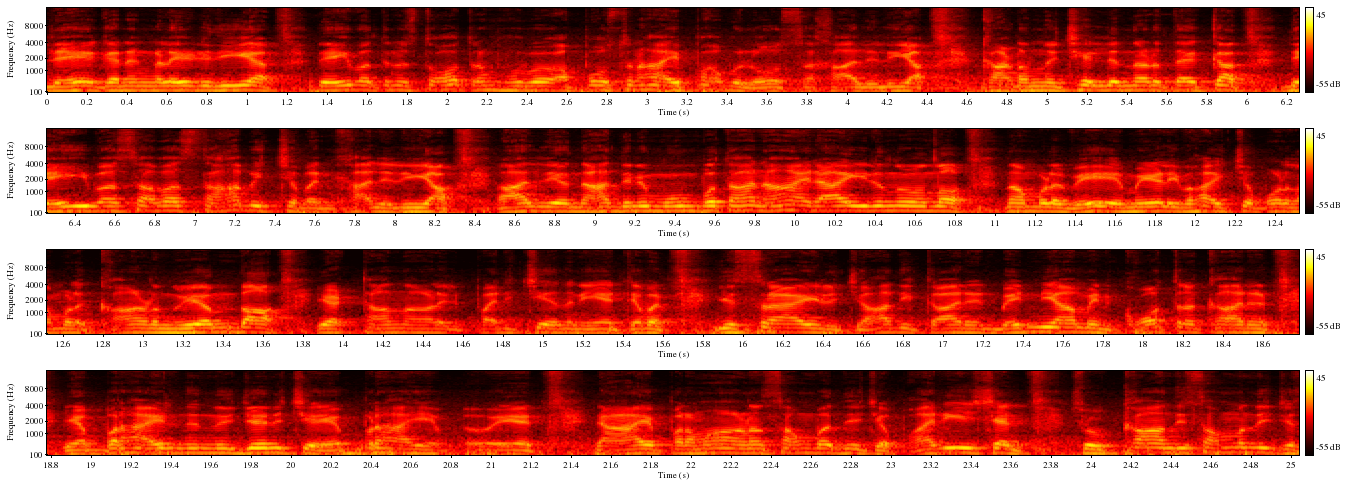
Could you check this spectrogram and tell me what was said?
ലേഖനങ്ങൾ എഴുതിയ ദൈവത്തിന് സ്തോത്രം. അപ്പോസ്തനായ പൗലോസ് ഹാലിലിയ. കടന്നു ചെല്ലുന്നിടത്തേക്ക് ദൈവസഭ സ്ഥാപിച്ചവൻ ഹാലിലിയ. ഹാലിയ അതിനു മുമ്പ് താൻ ആരായിരുന്നുവെന്ന് നമ്മൾ വേ മേളി വായിച്ചപ്പോൾ നമ്മൾ കാണുന്നു. എന്താ? എട്ടാം നാളിൽ പരിച്ഛേദനയേറ്റവൻ ഇസ്രായേൽ ജാതിക്കാരൻ ബെന്യാമിൻ ഗോത്രക്കാരൻ എബ്രാഹിൽ നിന്ന് ജനിച്ച് എബ്രാഹിം ന്യായപ്രമാണം സംബന്ധിച്ച് പരീശൻ സുഖാന്തി സംബന്ധിച്ച്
